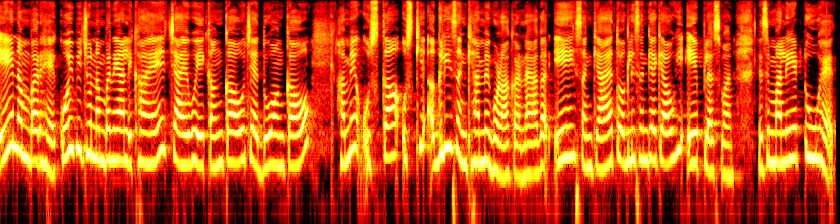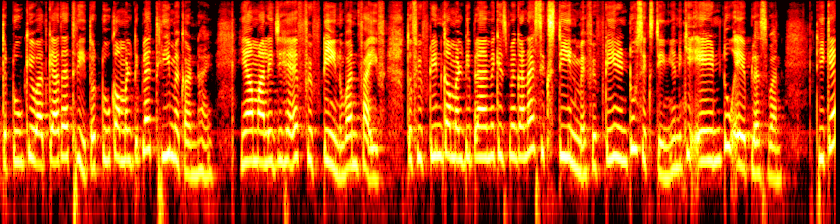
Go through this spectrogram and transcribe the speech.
ए नंबर है, कोई भी जो नंबर यहाँ लिखा है, चाहे वो एक अंक का हो, चाहे दो अंक का हो, हमें उसका, उसकी अगली संख्या में गुणा करना है। अगर ए संख्या है तो अगली संख्या क्या होगी? ए प्लस वन जैसे मान लीजिए टू है तो टू के बाद क्या आता है? थ्री तो टू का मल्टीप्लाई थ्री में करना है। यहाँ मान लीजिए है फिफ्टीन वन फाइव तो फिफ्टीन का मल्टीप्लाई हमें किसमें करना है? सिक्सटीन में फिफ्टीन इंटू सिक्सटीन यानी कि a into a plus one ठीक है?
